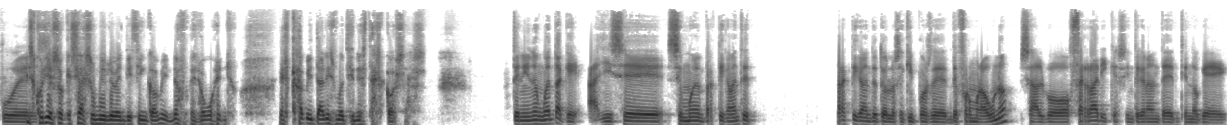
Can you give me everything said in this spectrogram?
Pues... Es curioso que sea asumible 25.000, ¿no? Pero bueno, el capitalismo tiene estas cosas. Teniendo en cuenta que allí se, se mueven prácticamente prácticamente todos los equipos de, de Fórmula 1, salvo Ferrari, que es íntegramente, entiendo que,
